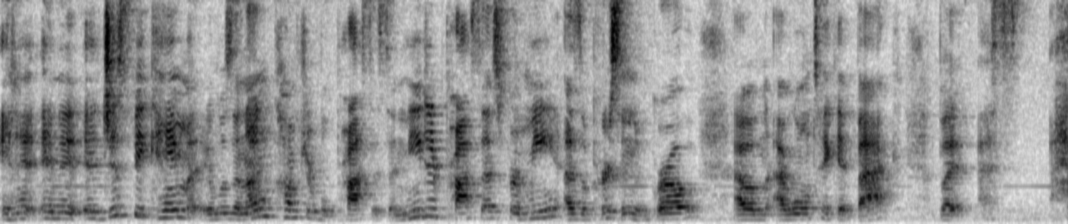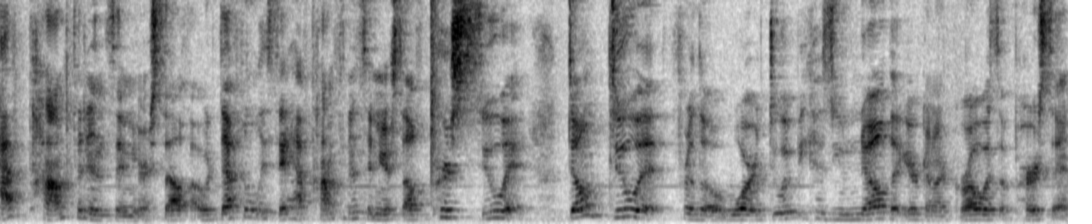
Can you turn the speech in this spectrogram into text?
and, it, and it, it just became it was an uncomfortable process a needed process for me as a person to grow I, I won't take it back but have confidence in yourself. I would definitely say have confidence in yourself. Pursue it. Don't do it for the award. Do it because you know that you're going to grow as a person.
